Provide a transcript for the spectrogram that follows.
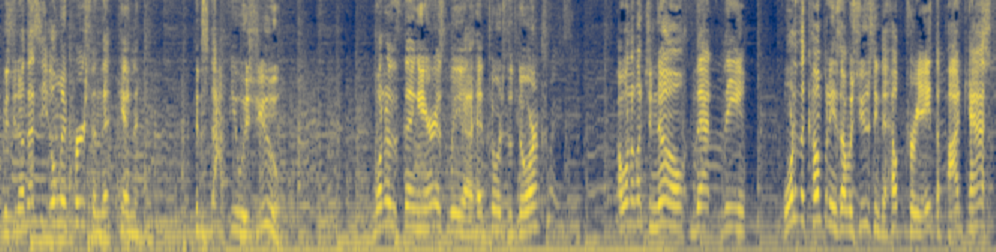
because you know that's the only person that can can stop you is you. One other thing here as we uh, head towards the door, I want to let you know that the one of the companies I was using to help create the podcast,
